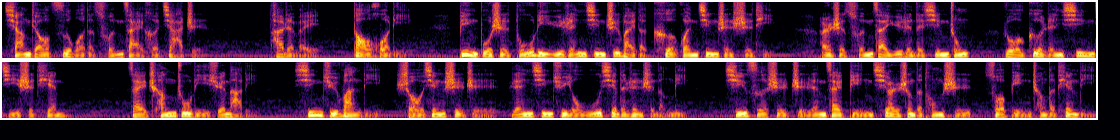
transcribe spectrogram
强调自我的存在和价值。他认为道或理。并不是独立于人心之外的客观精神实体，而是存在于人的心中。若个人心即是天，在程朱理学那里，心具万里，首先是指人心具有无限的认识能力，其次是指人在摒弃而生的同时所秉承的天理，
